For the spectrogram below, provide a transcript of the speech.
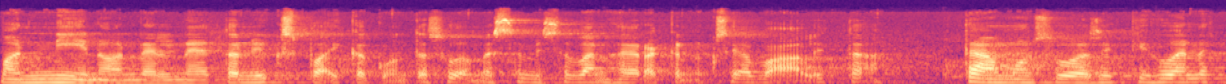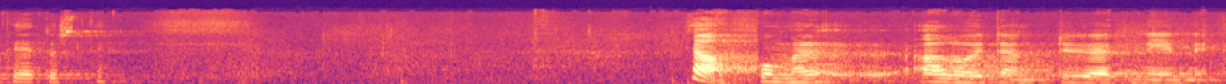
mä oon niin onnellinen, että on yksi paikkakunta Suomessa, missä vanhoja rakennuksia vaalitaan. Tämä on mun suosikkihuone tietysti. Joo, kun mä aloitan työt, niin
